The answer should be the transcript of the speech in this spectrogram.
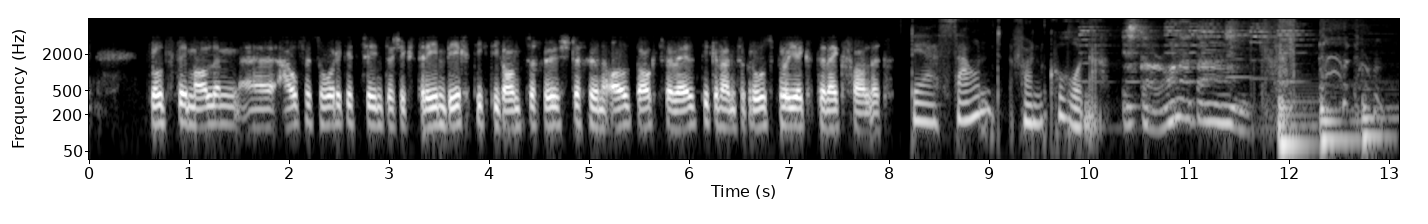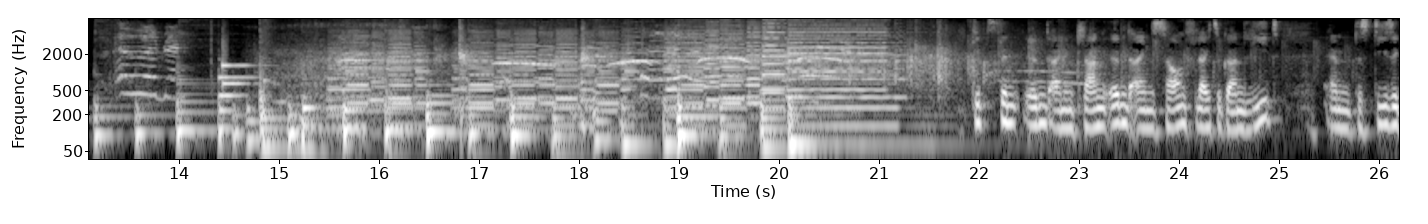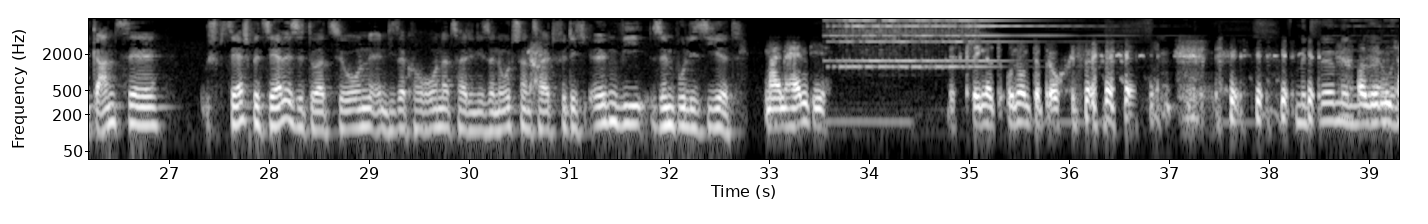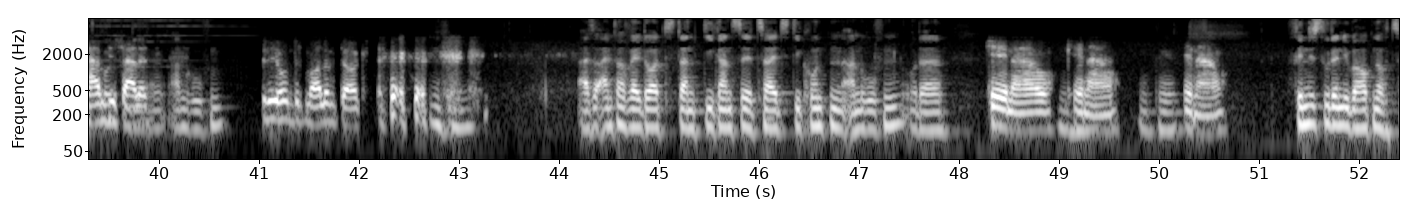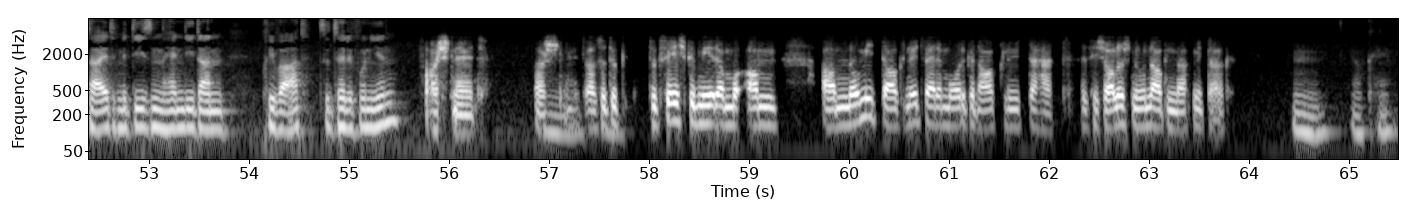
trotzdem allem äh, auch versorgt sind. Das ist extrem wichtig, die ganzen Kosten können Alltag zu bewältigen, wenn so Großprojekte wegfallen. Der Sound von Corona. It's Corona time. Gibt es denn irgendeinen Klang, irgendeinen Sound, vielleicht sogar ein Lied, ähm, das diese ganze sehr spezielle Situation in dieser Corona-Zeit, in dieser Notstandzeit für dich irgendwie symbolisiert? Mein Handy. Es klingelt ununterbrochen. Mit Firmen also äh, mein Handy anrufen? 300 Mal am Tag. Mhm. Also einfach, weil dort dann die ganze Zeit die Kunden anrufen, oder? Genau, mhm. genau. Okay. Genau. Findest du denn überhaupt noch Zeit, mit diesem Handy dann privat zu telefonieren? Fast nicht. Fast mhm. nicht. Also du, du siehst bei mir am, am, am Nachmittag nicht, wer am Morgen angerufen hat. Es ist alles nur ab dem Nachmittag. Mhm. Okay.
